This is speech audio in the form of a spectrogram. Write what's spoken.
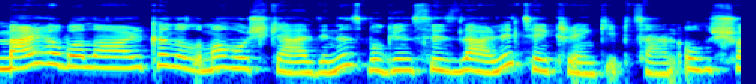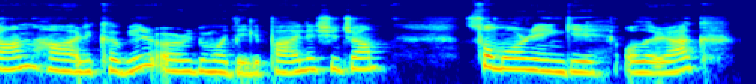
Merhabalar, kanalıma hoş geldiniz. Bugün sizlerle tek renk ipten oluşan harika bir örgü modeli paylaşacağım. Somon rengi olarak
